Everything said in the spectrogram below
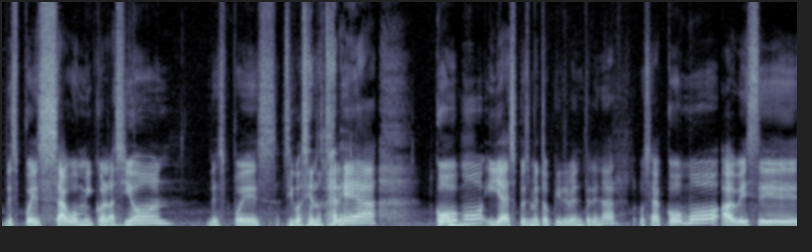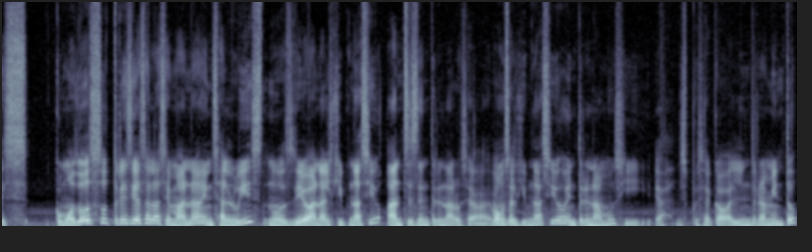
Después hago mi colación, después sigo haciendo tarea, como y ya después me toca ir a entrenar. O sea, como a veces como dos o tres días a la semana en San Luis nos llevan al gimnasio antes de entrenar. O sea, vamos al gimnasio, entrenamos y ya después se acaba el entrenamiento.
